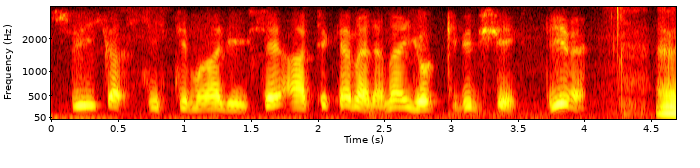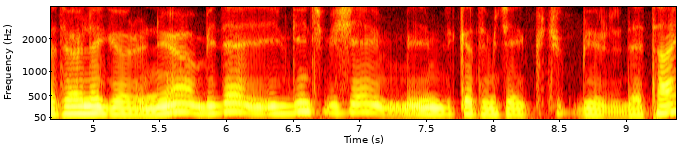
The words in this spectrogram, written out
Suikast ihtimali ise artık hemen hemen yok gibi bir şey değil mi? Evet öyle görünüyor. Bir de ilginç bir şey benim dikkatimi çekti. Küçük bir detay.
